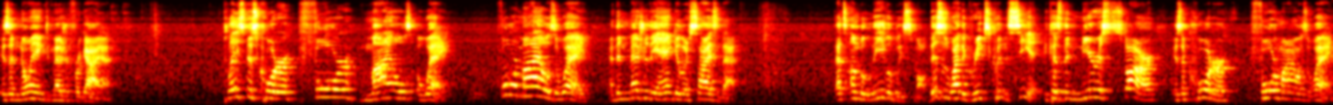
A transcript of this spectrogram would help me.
is annoying to measure for Gaia, place this quarter four miles away. Four miles away, and then measure the angular size of that. That's unbelievably small. This is why the Greeks couldn't see it, because the nearest star is a quarter four miles away.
